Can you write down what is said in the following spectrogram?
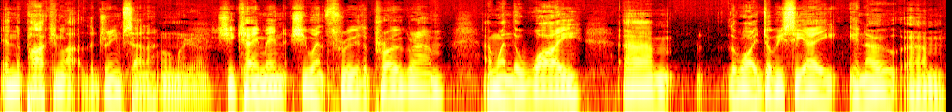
in the parking lot at the Dream Center. Oh my gosh. She came in, she went through the program, and when the Y, um, the YWCA, you know, um,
